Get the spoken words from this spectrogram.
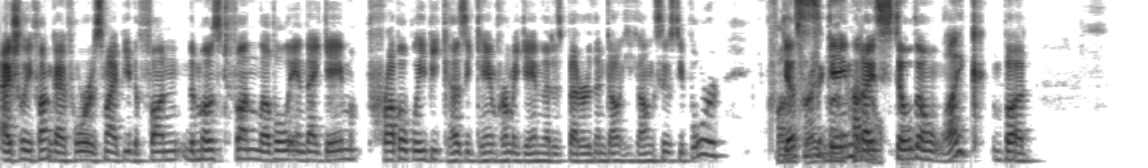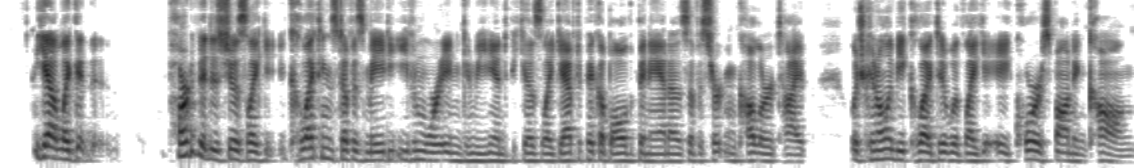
actually, Fungi Forest might be the fun, the most fun level in that game, probably because it came from a game that is better than Donkey Kong 64 Fun's guess right it's a game that I still don't like, but yeah, like part of it is just like collecting stuff is made even more inconvenient because like you have to pick up all the bananas of a certain color type, which can only be collected with like a corresponding Kong,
